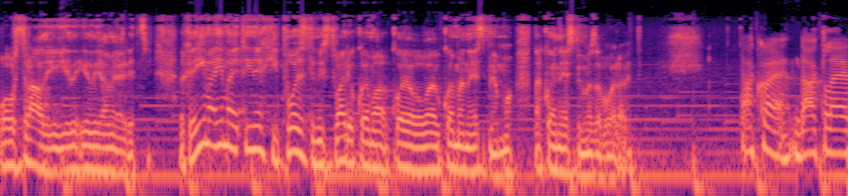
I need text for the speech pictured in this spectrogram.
u Australiji ili, ili Americi. Dakle, ima, ima i ti nekih pozitivnih stvari u kojima, koje, ovaj, kojima ne smijemo, na koje ne smijemo zaboraviti. Tako je, dakle, e,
